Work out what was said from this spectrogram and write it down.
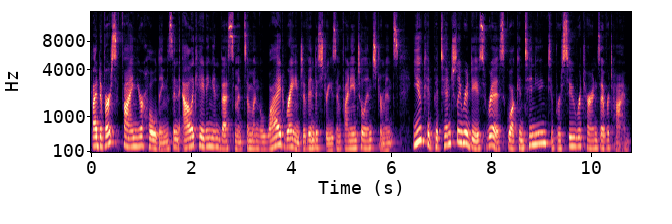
By diversifying your holdings and allocating investments among a wide range of industries and financial instruments, you could potentially reduce risk while continuing to pursue returns over time.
